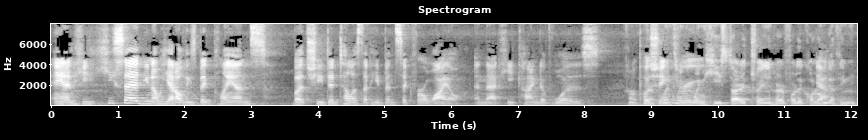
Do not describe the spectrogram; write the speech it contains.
and he he said you know he had all these big plans but she did tell us that he'd been sick for a while and that he kind of was Oh, pushing when, when- through When, he started training her for the Colombia Yeah. thing,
